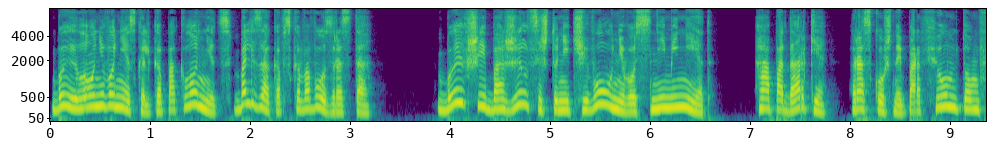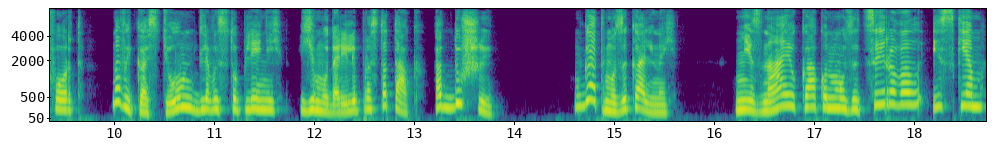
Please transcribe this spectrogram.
Было у него несколько поклонниц бальзаковского возраста. Бывший божился, что ничего у него с ними нет. А подарки — роскошный парфюм Том Форд, новый костюм для выступлений — ему дарили просто так, от души. Гад музыкальный. Не знаю, как он музицировал и с кем,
